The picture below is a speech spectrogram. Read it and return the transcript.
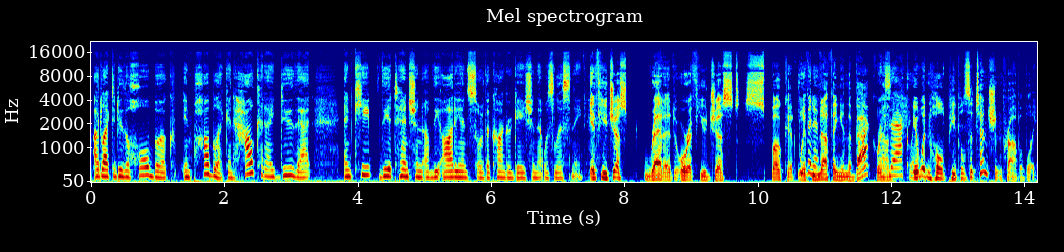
I would like to do the whole book in public. And how could I do that and keep the attention of the audience or the congregation that was listening? If you just read it or if you just spoke it with if- nothing in the background, Exactly. it wouldn't hold people's attention probably.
